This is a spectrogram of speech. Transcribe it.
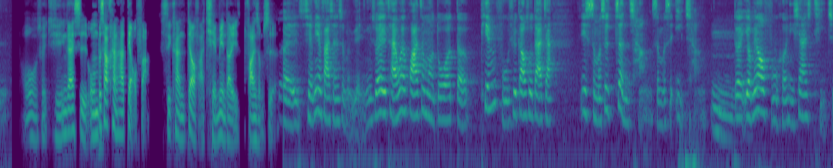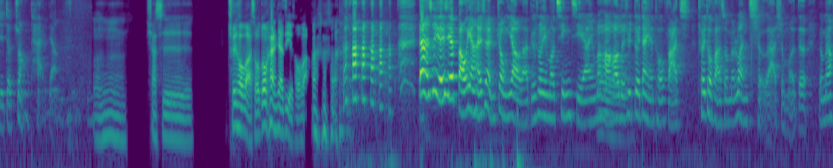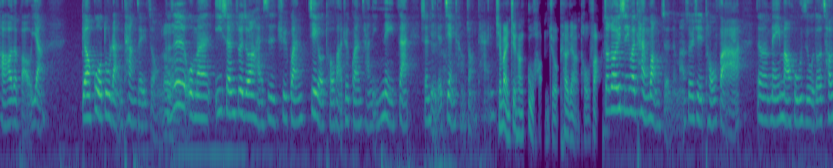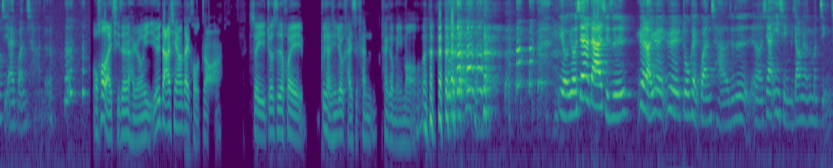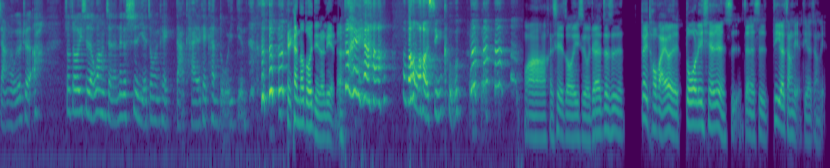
哦，所以其实应该是我们不是要看它掉发，是看掉发前面到底发生什么事了。对，前面发生什么原因，所以才会花这么多的。篇幅去告诉大家，一什么是正常，什么是异常，嗯，对，有没有符合你现在体质的状态这样子？嗯，下次吹头发的时候多看一下自己的头发。是有一些保养还是很重要啦，比如说你有没有清洁啊，有没有好好的去对待你的头发，吹头发的时候有没有乱扯啊什么的，有没有好好的保养。不要过度染烫这一种，可是我们医生最重要还是去观借由头发去观察你内在身体的健康状态。先把你健康顾好，你就有漂亮的头发。周周医师因为看望诊的嘛，所以其实头发啊的眉毛胡子我都超级爱观察的。我后来其实真的很容易，因为大家现在要戴口罩啊，所以就是会不小心就开始看看个眉毛。有 有，现在大家其实越来越越多可以观察了，就是呃，现在疫情比较没有那么紧张了，我就觉得啊，周周医师的望诊的那个视野终于可以打开了，可以看多一点，可以看到多一点的脸了。对呀、啊，不然我好辛苦。哇，很谢谢周周医师，我觉得这是对头发又多了一些认识，真的是第二张脸，第二张脸。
